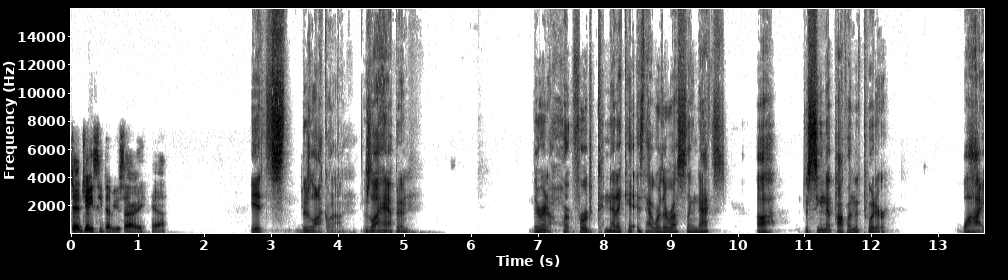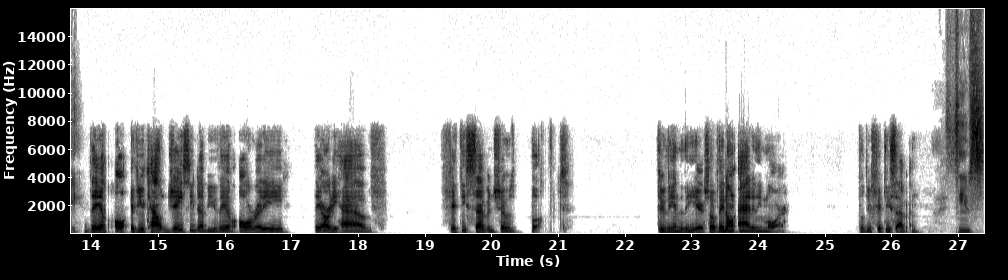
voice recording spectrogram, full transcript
J- JCW, sorry. Yeah. it's there's a lot going on. There's a lot happening. They're in Hartford, Connecticut. Is that where they're wrestling next? Ah, just seeing that pop on the Twitter. Why? They have all if you count JCW, they have already they already have 57 shows booked through the end of the year. So if they don't add any more, they'll do 57. Seems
